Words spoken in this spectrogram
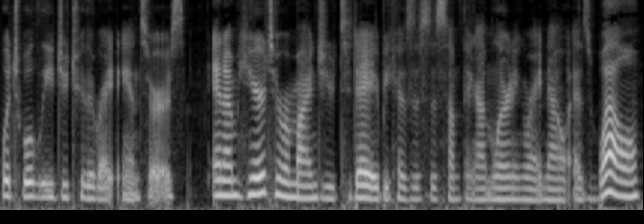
which will lead you to the right answers. And I'm here to remind you today, because this is something I'm learning right now as well,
